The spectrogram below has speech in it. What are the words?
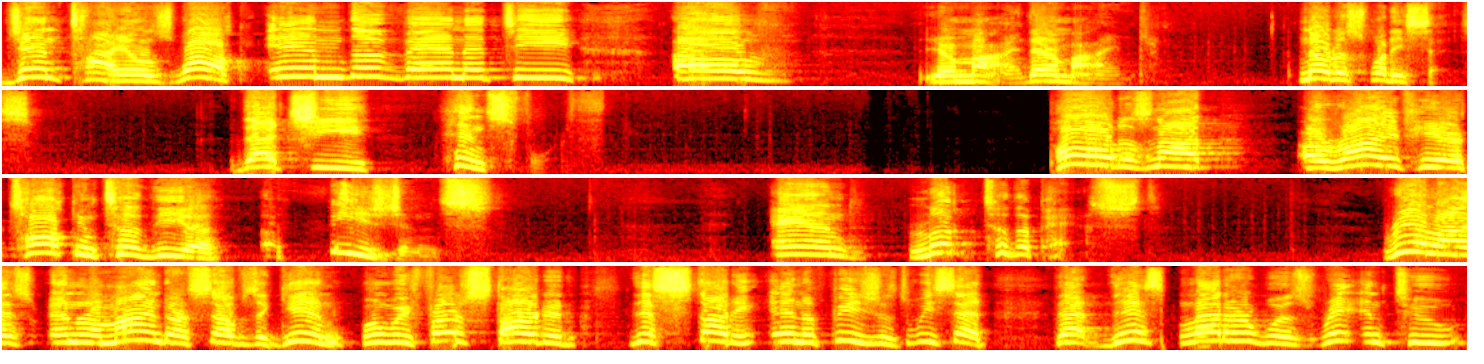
Gentiles walk in the vanity of your mind, their mind. Notice what he says. That ye henceforth. Paul does not arrive here talking to the uh, Ephesians and look to the past. Realize and remind ourselves again when we first started this study in Ephesians, we said that this letter was written to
